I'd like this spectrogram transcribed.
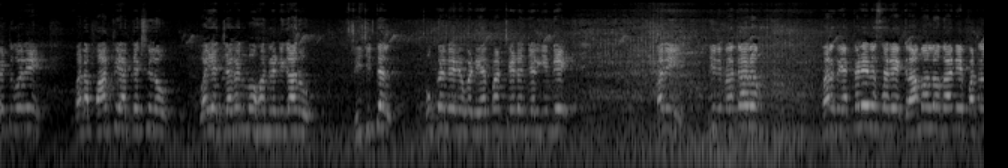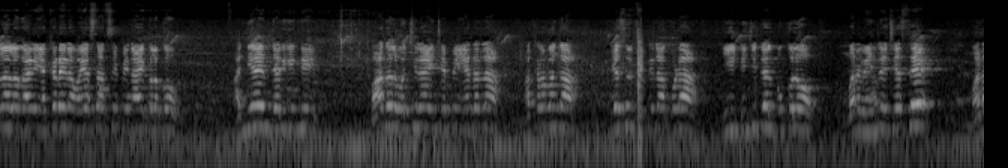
పెట్టుకొని మన పార్టీ అధ్యక్షులు వైఎస్ జగన్మోహన్ రెడ్డి గారు డిజిటల్ బుక్ అనేది ఒకటి ఏర్పాటు చేయడం జరిగింది. మరి దీని ప్రకారం మనకు ఎక్కడైనా సరే గ్రామాల్లో కానీ పట్టణాల్లో కానీ ఎక్కడైనా వైఎస్ఆర్సీపీ నాయకులకు అన్యాయం జరిగింది బాధలు వచ్చినాయని చెప్పి ఏదన్నా అక్రమంగా కేసులు పెట్టినా కూడా ఈ డిజిటల్ బుక్లో మనం ఎంట్రీ చేస్తే మన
